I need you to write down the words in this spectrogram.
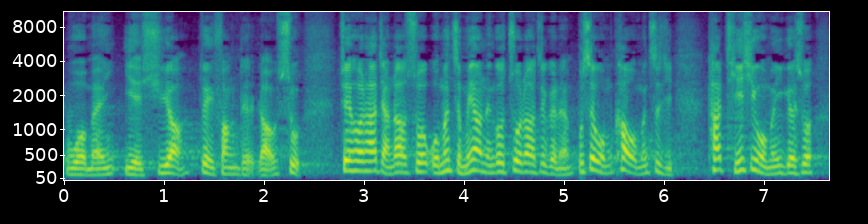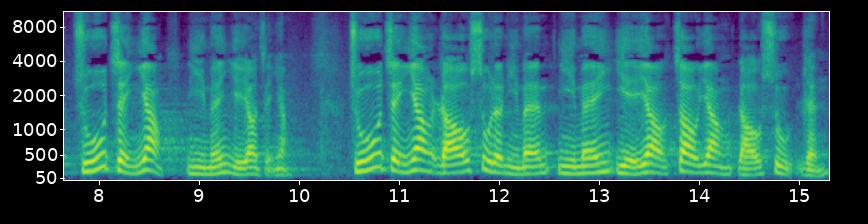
我们也需要对方的饶恕。最后，他讲到说，我们怎么样能够做到这个呢？不是我们靠我们自己。他提醒我们一个说：主怎样，你们也要怎样；主怎样饶恕了你们，你们也要照样饶恕人。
